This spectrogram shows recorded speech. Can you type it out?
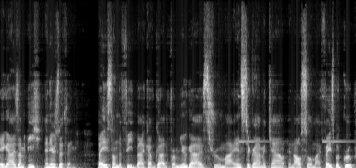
Hey guys, I'm Ich, and here's the thing. Based on the feedback I've gotten from you guys through my Instagram account and also my Facebook group,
